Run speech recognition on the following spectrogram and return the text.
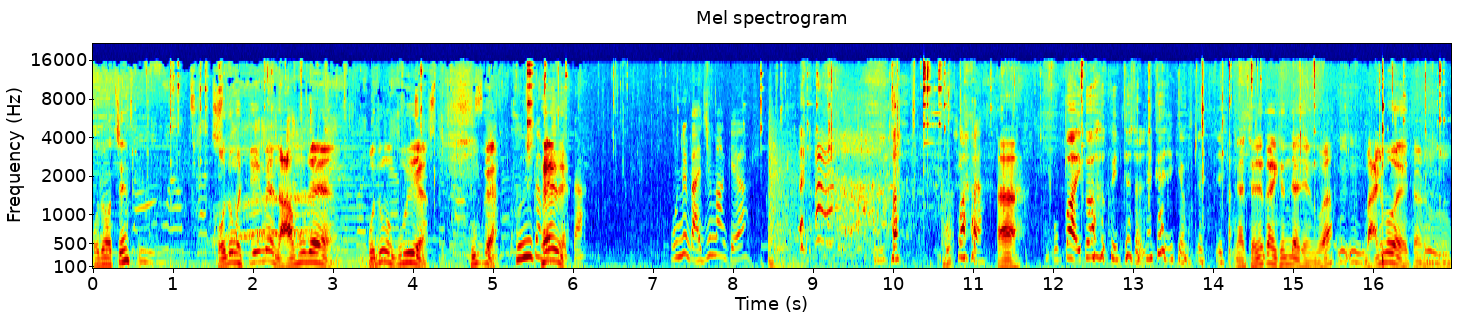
고등어찜? 고등어 찜에 나물에 고등어 구이에 국에 구이가 네. 맛있겠다. 오늘 마지막이야. 진짜. 아, 오빠 이거 하고 있자 저녁까지 겹쳤지. 나 저녁까지 견뎌야 되는 거야? 많이 먹어야겠다 너.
